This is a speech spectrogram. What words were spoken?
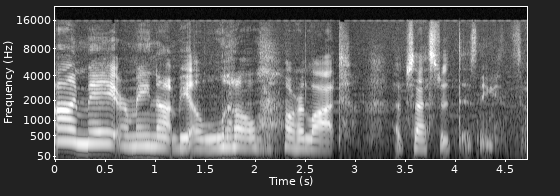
I may or may not be a little or a lot obsessed with Disney so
